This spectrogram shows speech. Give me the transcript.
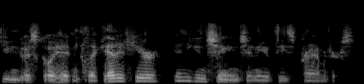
you can just go ahead and click edit here and you can change any of these parameters.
